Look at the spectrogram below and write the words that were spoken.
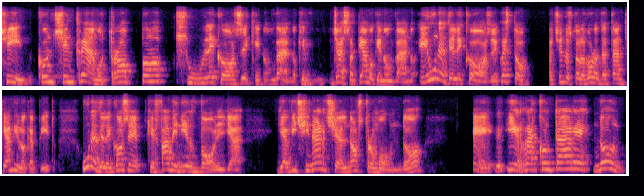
ci concentriamo troppo sulle cose che non vanno, che già sappiamo che non vanno. E una delle cose, questo facendo questo lavoro da tanti anni l'ho capito, una delle cose che fa venire voglia di avvicinarci al nostro mondo è il raccontare non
